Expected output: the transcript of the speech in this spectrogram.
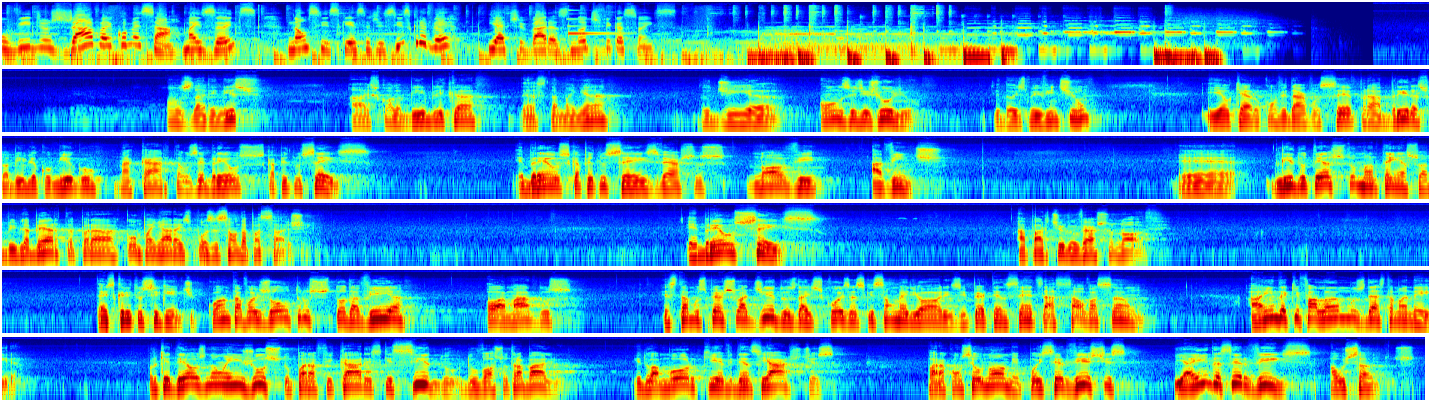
o vídeo já vai começar, mas antes, não se esqueça de se inscrever e ativar as notificações. Vamos dar início à escola bíblica desta manhã, do dia 11 de julho de 2021. E eu quero convidar você para abrir a sua Bíblia comigo na carta aos Hebreus, capítulo 6. Hebreus, capítulo 6, versos 9 a 20. É, lido o texto, mantenha a sua Bíblia aberta para acompanhar a exposição da passagem. Hebreus 6, a partir do verso 9. Está escrito o seguinte: Quanto a vós outros, todavia, ó amados, estamos persuadidos das coisas que são melhores e pertencentes à salvação, ainda que falamos desta maneira. Porque Deus não é injusto para ficar esquecido do vosso trabalho e do amor que evidenciastes para com o seu nome, pois servistes e ainda servis aos santos.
